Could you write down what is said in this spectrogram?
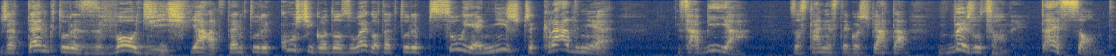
że ten, który zwodzi świat, ten, który kusi go do złego, ten, który psuje, niszczy, kradnie, zabija, zostanie z tego świata wyrzucony. To jest sąd.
